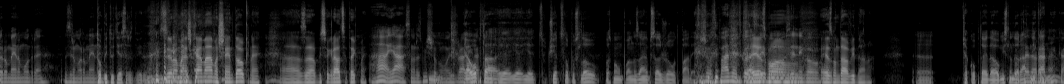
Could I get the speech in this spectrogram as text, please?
rumeno-modre? Oziroma rumene. To bi tudi jaz razvedel. oziroma, kaj imamo še en dolg ne, uh, za bistvo igralca tekme. Aha, ja, sem razmišljal, Mm. bomo izbrali. Ja, opta je, je, je včeraj celo poslal, pa smo mu pol nazaj napisali, že odpade. Že odpade, tako da Ja, jaz bom- vzeli njegov. Jaz bom dal video. No. Uh, Čak opta je dal, mislim, da ratnika. ne? ratnika.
